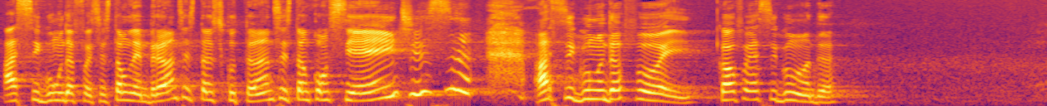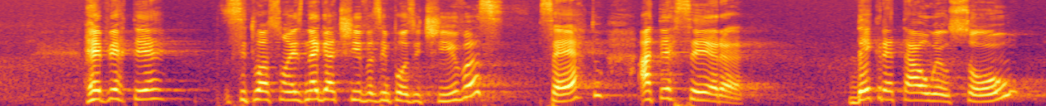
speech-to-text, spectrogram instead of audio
A segunda foi, vocês estão lembrando? Vocês estão escutando? Vocês estão conscientes? A segunda foi, qual foi a segunda? reverter situações negativas em positivas, certo? A terceira, decretar o eu sou,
